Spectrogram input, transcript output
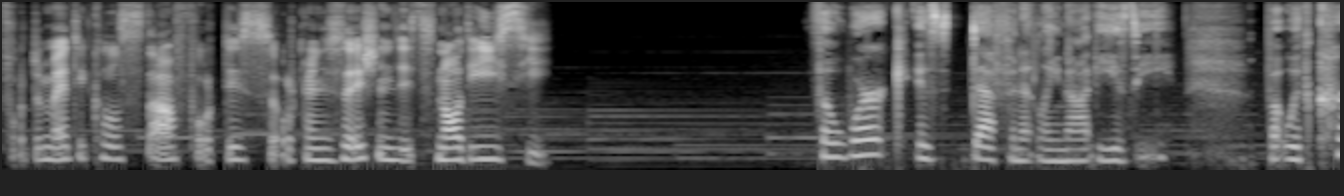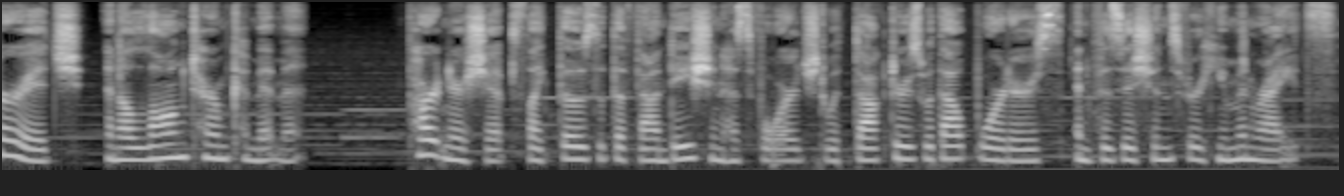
for the medical staff, for these organizations, it's not easy. The work is definitely not easy, but with courage and a long term commitment, Partnerships like those that the Foundation has forged with Doctors Without Borders and Physicians for Human Rights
